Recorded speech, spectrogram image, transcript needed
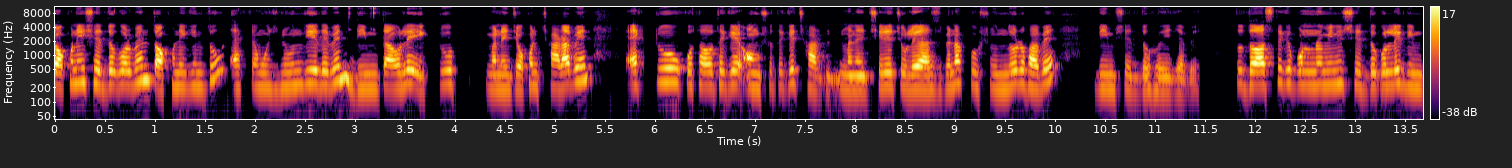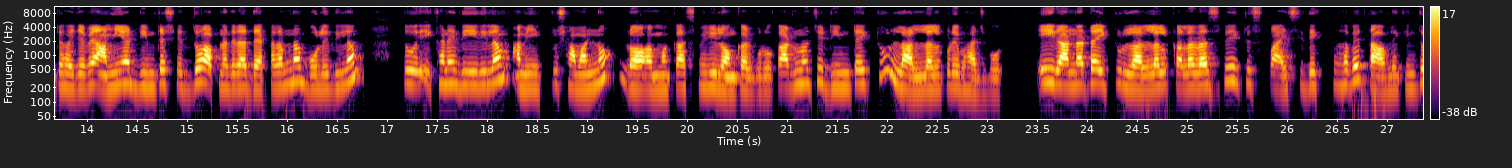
যখনই সেদ্ধ করবেন তখনই কিন্তু এক চামচ নুন দিয়ে দেবেন। ডিম তাহলে একটু মানে যখন ছাড়াবেন একটু কোথাও থেকে অংশ থেকে ছাড় মানে ছেড়ে চলে আসবে না, খুব সুন্দরভাবে ডিম সেদ্ধ হয়ে যাবে। তো দশ থেকে পনেরো মিনিট সেদ্ধ করলেই ডিমটা হয়ে যাবে। আমি আর ডিমটা সেদ্ধ আপনাদের আর দেখালাম না, বলে দিলাম। তো এখানে দিয়ে দিলাম আমি একটু সামান্য কাশ্মীরি লঙ্কার গুঁড়ো। কারণ হচ্ছে ডিমটা একটু লাল লাল করে ভাজবো। এই রান্নাটা একটু লাল লাল কালার আসবে, একটু স্পাইসি দেখতে হবে, তাহলে কিন্তু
